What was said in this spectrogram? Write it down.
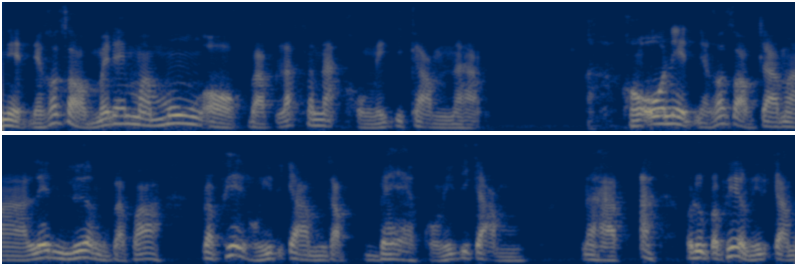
เน็ตเนี่ยข้อสอบไม่ได้มามุ่งออกแบบลักษณะของนิติกรรมนะครับ ของโอเน็ตเนี่ยเข้อสอบจะมาเล่นเรื่องแบบว่าประเภทของนิติกรรมกับแบบของนิติกรรมนะครับอะมาดูประเภทของนิติกรรม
